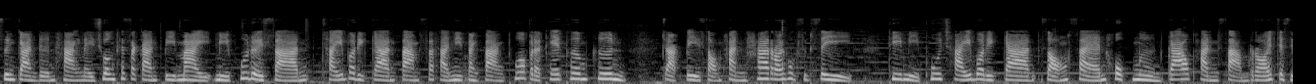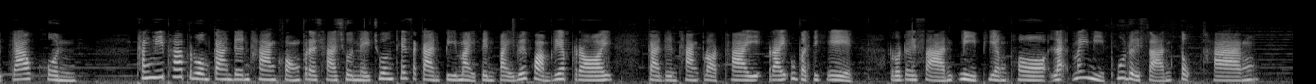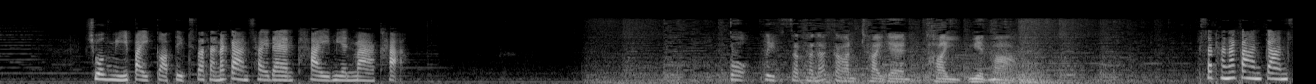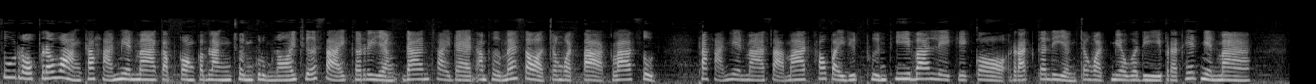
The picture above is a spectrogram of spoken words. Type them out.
ซึ่งการเดินทางในช่วงเทศกาลปีใหม่ มีผู้โดยสารใช้บริการตามสถานีต่างๆ ทั่วประเทศเพิ่มขึ้น จากปี 2564 ที่มีผู้ใช้บริการ 269,379 คน ทั้งนี้ภาพรวมการเดินทางของประชาชนในช่วงเทศกาลปีใหม่เป็นไปด้วยความเรียบร้อย การเดินทางปลอดภัย ไร้อุบัติเหตุ รถโดยสารมีเพียงพอและไม่มีผู้โดยสารตกค้าง ช่วงนี้ไปเกาะติดสถานการณ์ชายแดนไทยเมียนมาค่ะ เกาะติดสถานการณ์ชายแดนไทยเมียนมาสถานการณ์การสู้รบระหว่างทหารเมียนมากับกองกำลังชนกลุ่มน้อยเชื้อสายกะเหรี่ยง ด้านชายแดนอำเภอแม่สอดจังหวัดตากล่าสุด ทหารเมียนมาสามารถเข้าไปยึดพื้นที่บ้านเลเกกอรัฐกะเหรี่ยง จังหวัดเมียวดีประเทศเมียนมา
